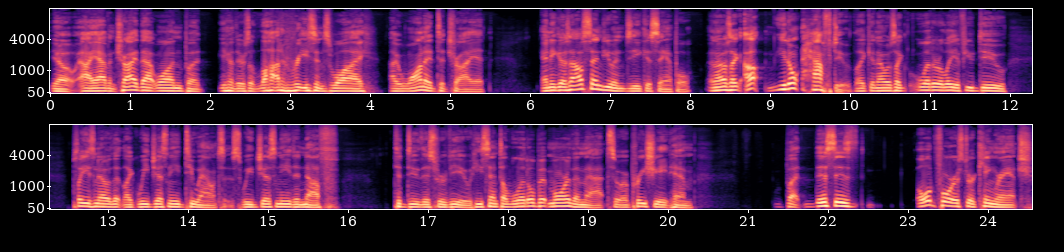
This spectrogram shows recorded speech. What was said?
you know, I haven't tried that one, but, you know, there's a lot of reasons why I wanted to try it. And he goes, I'll send you a Zika sample. And I was like, oh, you don't have to. Like, and I was like, literally, if you do, please know that like we just need two ounces. We just need enough to do this review. He sent a little bit more than that, so appreciate him. But this is Old Forester King Ranch.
